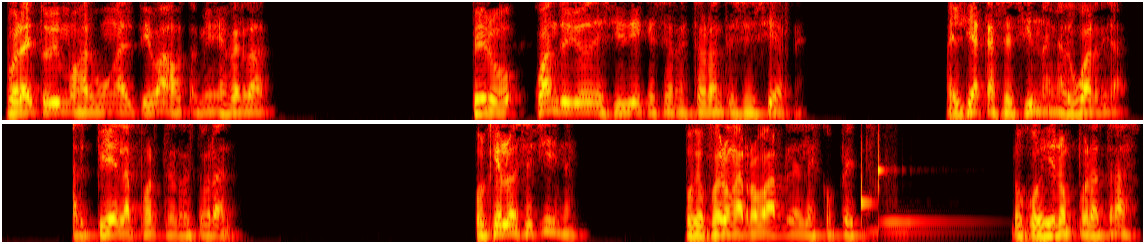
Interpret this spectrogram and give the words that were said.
Por ahí tuvimos algún altibajo, también es verdad. Pero cuando yo decidí que ese restaurante se cierre, el día que asesinan al guardia al pie de la puerta del restaurante. ¿Por qué lo asesinan? Porque fueron a robarle la escopeta. Lo cogieron por atrás.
